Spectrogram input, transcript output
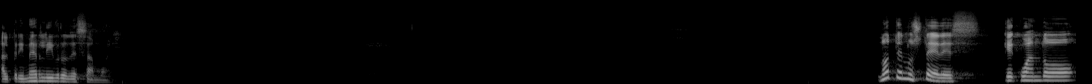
al primer libro de Samuel. Noten ustedes que cuando,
